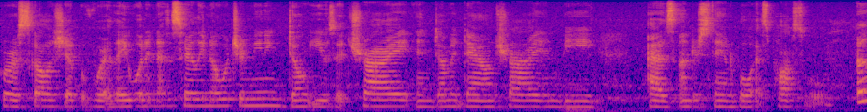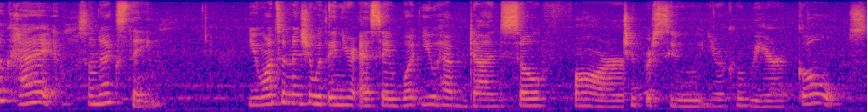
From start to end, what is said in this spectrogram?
for a scholarship of where they wouldn't necessarily know what you're meaning, don't use it. Try and dumb it down. Try and be as understandable as possible. Okay, so next thing. You want to mention within your essay what you have done so far to pursue your career goals.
